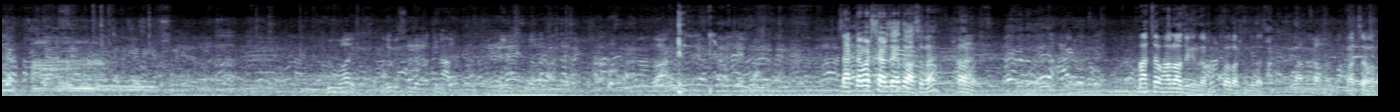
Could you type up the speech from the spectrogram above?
ভাই দুই বিসমিল্লাহ রাখি না চারটা বার চার জায়গা তো আছে না? ছয় বাচ্চা ভালো আছে কিন্তু দর্শক তলা সুন্দর আছে বাচ্চা ভালো।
